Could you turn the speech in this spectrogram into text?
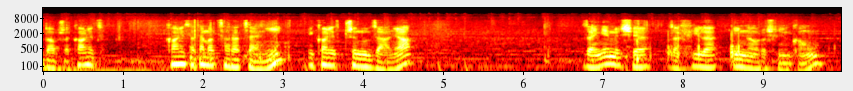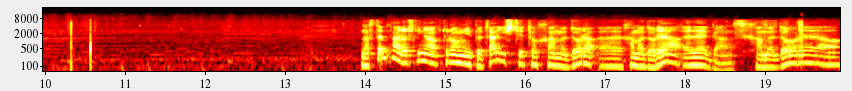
Dobrze, koniec, koniec na temat saraceni i koniec przynudzania. Zajmiemy się za chwilę inną roślinką. Następna roślina, o którą mnie pytaliście, to Hamedora, e, Hamedorea elegans. Hamedorea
